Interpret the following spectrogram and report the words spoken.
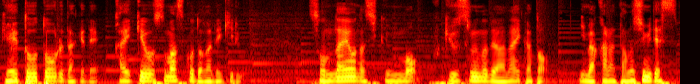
ゲートを通るだけで会計を済ますことができるそんなような仕組みも普及するのではないかと、今から楽しみです。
